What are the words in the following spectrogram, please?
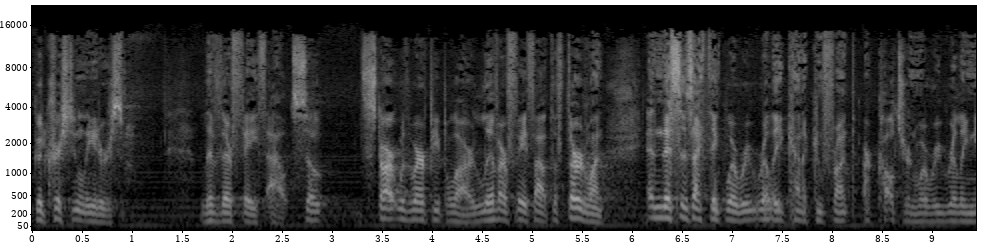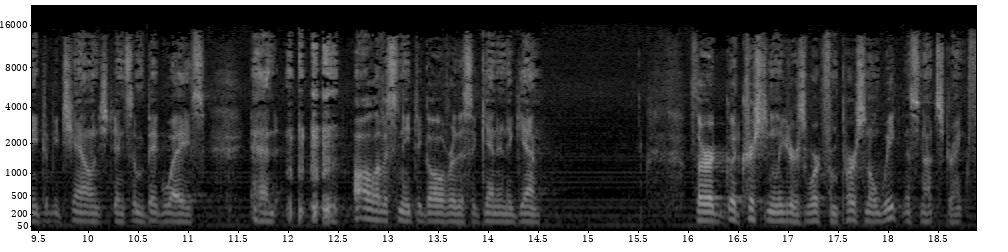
Good Christian leaders live their faith out. So start with where people are, live our faith out. The third one, and this is, I think, where we really kind of confront our culture and where we really need to be challenged in some big ways. And all of us need to go over this again and again. Third, good Christian leaders work from personal weakness, not strength.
